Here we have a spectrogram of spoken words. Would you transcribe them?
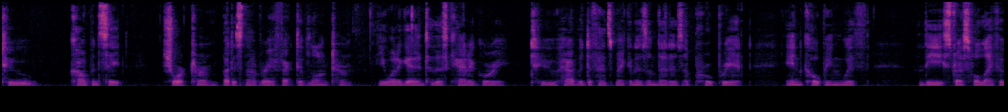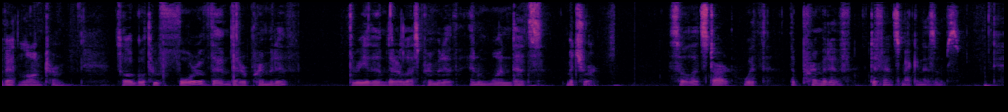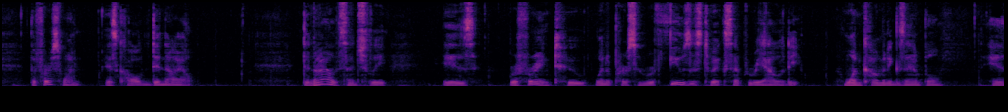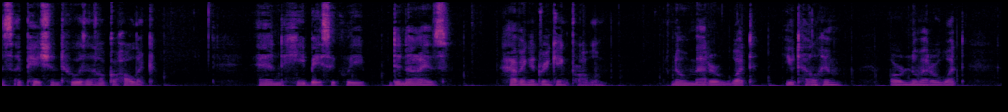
to compensate short term, but it's not very effective long term. You want to get into this category to have a defense mechanism that is appropriate in coping with the stressful life event long term. So I'll go through four of them that are primitive, three of them that are less primitive, and one that's mature. So let's start with the primitive defense mechanisms. The first one is called denial. Denial essentially is referring to when a person refuses to accept reality one common example is a patient who is an alcoholic and he basically denies having a drinking problem no matter what you tell him or no matter what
